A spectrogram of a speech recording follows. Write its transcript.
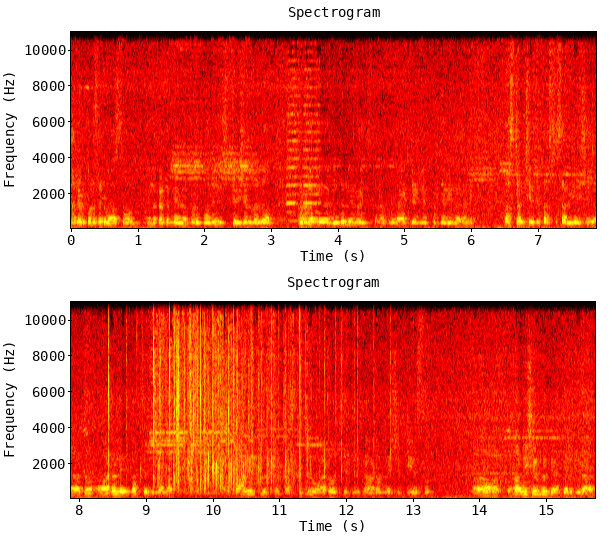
హండ్రెడ్ పర్సెంట్ వాస్తవం. ఎందుకంటే మేము ఎప్పుడు పోలీస్ స్టేషన్లలో రోడ్ల మీద విధులు నిర్వహిస్తున్నప్పుడు యాక్సిడెంట్ ఎప్పుడు జరిగినా కానీ ఫస్ట్ వచ్చేది ఫస్ట్ సర్వ్ చేసేది ఆటో. ఆటో లేని పరిస్థితి వల్ల మా వెహికల్ వస్తాం ఫస్ట్ మేము ఆటో వచ్చింది చూసి ఆటోలోనే షిఫ్ట్ చేస్తాం. ఆ, విషయంలో మీ అందరికీ కూడా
